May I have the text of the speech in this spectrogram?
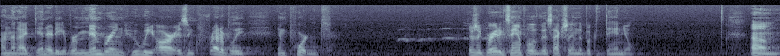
on that identity. Remembering who we are is incredibly important. There's a great example of this actually in the book of Daniel. Um,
